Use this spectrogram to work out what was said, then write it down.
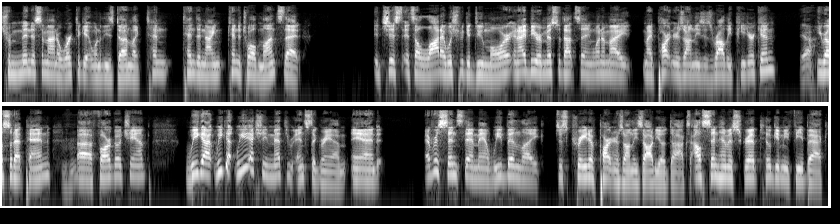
tremendous amount of work to get one of these done. Like 10, 10 to 9 10 to 12 months that it's just it's a lot. I wish we could do more. And i'd be remiss without saying one of my my partners on these is raleigh peterkin. Yeah. He wrestled at penn mm-hmm. uh fargo champ. We got we got we actually met through instagram and ever since then man we've been like just creative partners on these audio docs. I'll send him a script. He'll give me feedback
